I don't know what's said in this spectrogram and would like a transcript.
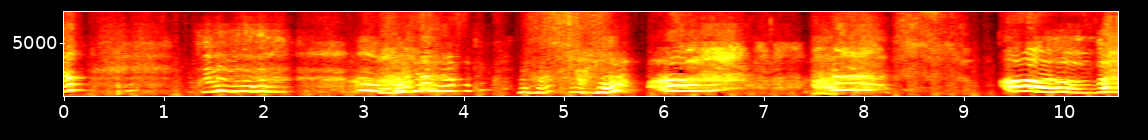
yeah. Mm. Oh, yeah, I'm gonna fucking. Oh, oh, fuck.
